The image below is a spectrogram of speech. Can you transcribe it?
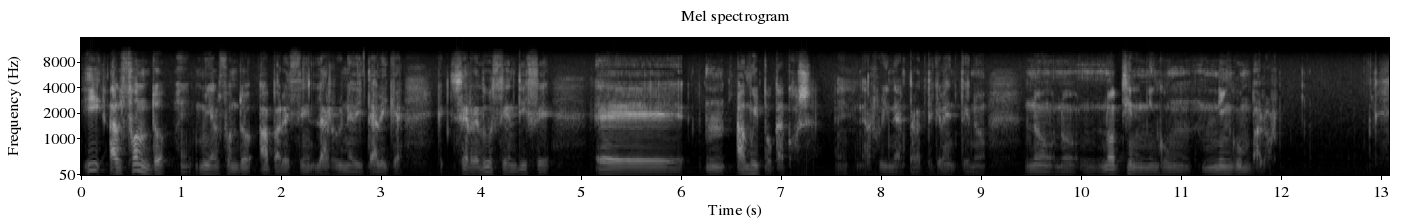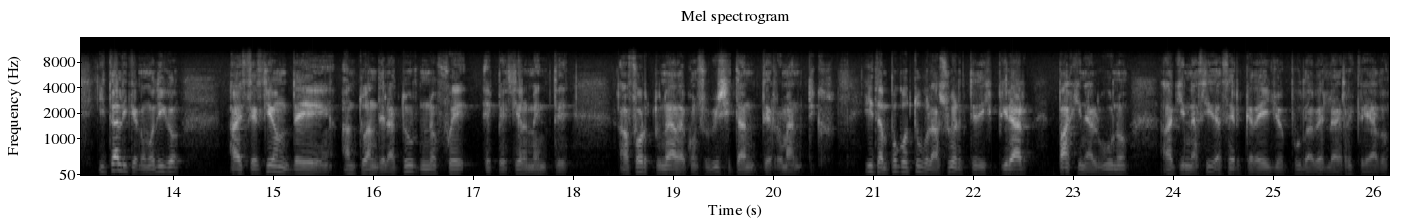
Y al fondo, eh, muy al fondo, aparecen las ruinas de Itálica, que se reducen, dice, eh, a muy poca cosa. Las ruinas prácticamente no, no, no, tienen ningún, ningún valor. Itálica, como digo, a excepción de Antoine de Latour, no fue especialmente afortunada con sus visitantes románticos, y tampoco tuvo la suerte de inspirar página alguno a quien nacida cerca de ello pudo haberla recreado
